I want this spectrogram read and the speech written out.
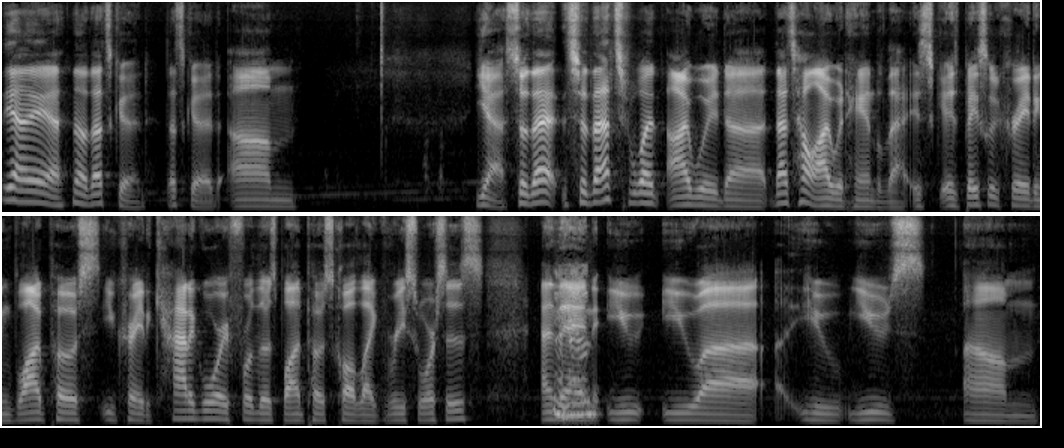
yeah, yeah, yeah. No, that's good. That's good. Um, yeah. So that so that's what I would. Uh, that's how I would handle that. Is is basically creating blog posts. You create a category for those blog posts called like resources, and then you you uh you use um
